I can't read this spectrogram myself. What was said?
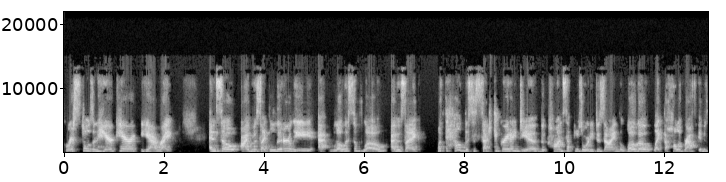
Crystals and hair care, yeah, right. And so I was like literally at lowest of low. I was like, what the hell? This is such a great idea. The concept was already designed. The logo, like the holograph, it was,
